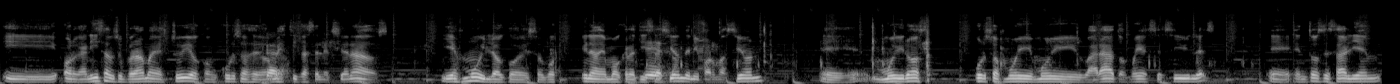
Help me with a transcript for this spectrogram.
y organizan su programa de estudio con cursos de doméstica seleccionados. Y es muy loco eso, porque hay una democratización de la información eh, muy grosa, cursos muy, muy baratos, muy accesibles. Eh, entonces alguien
